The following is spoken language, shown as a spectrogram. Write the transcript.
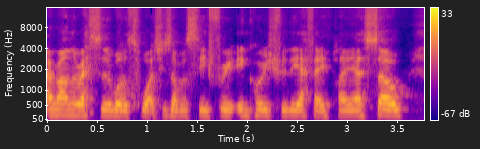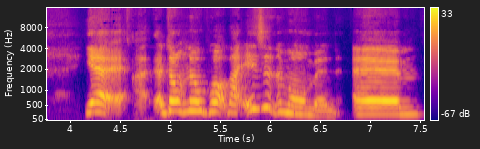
around the rest of the world to watch is obviously through encouraged through the FA player. So, yeah, I, I don't know what that is at the moment. Um,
